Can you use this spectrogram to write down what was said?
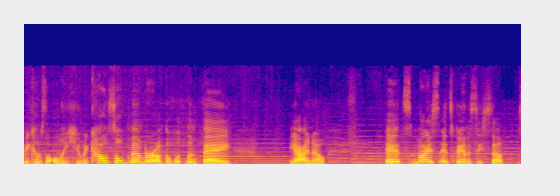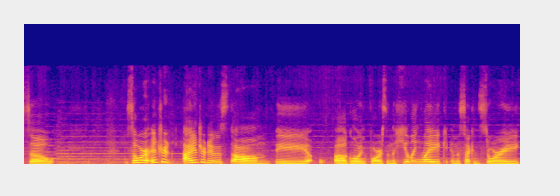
becomes the only human council member of the Woodland Fae. Yeah, I know. It's my it's fantasy stuff. So so we're intro- I introduced um, the uh, glowing forest and the healing lake in the second story,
